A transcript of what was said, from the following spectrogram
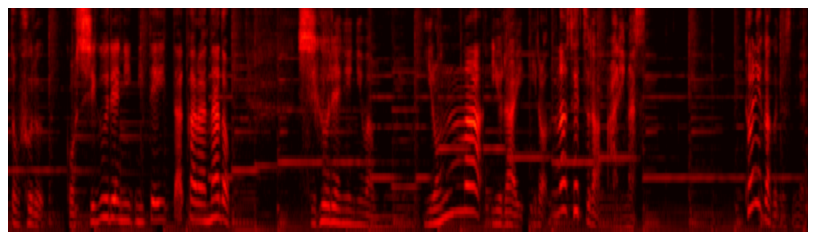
っと降るこうしぐれに似ていたからなどしぐれ煮にはもういろんな由来いろんな説があります。とにかくですね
